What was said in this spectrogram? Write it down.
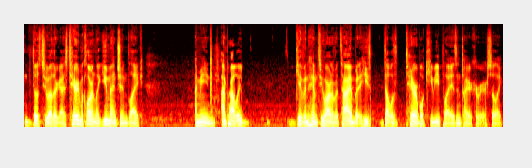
those two other guys. Terry McLaurin, like you mentioned, like, I mean, I'm probably giving him too hard of a time, but he's dealt with terrible QB play his entire career. So, like,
